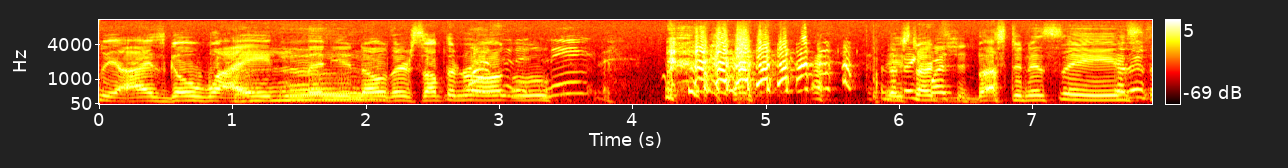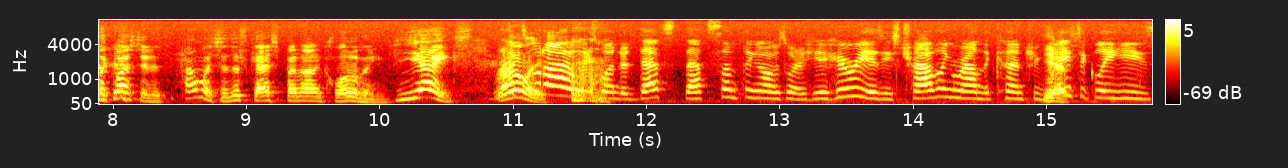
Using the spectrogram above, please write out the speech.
the eyes go wide, and then you know there's something wrong. He big starts question. busting his seams. Yeah, seams. there's the question: Is how much does this guy spend on clothing? Yikes! That's really? what I always wondered. That's that's something I always wondered. Here, here he is. He's traveling around the country. Yes. Basically, he's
